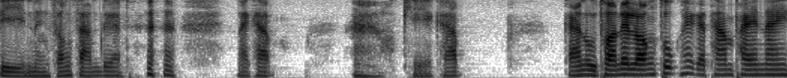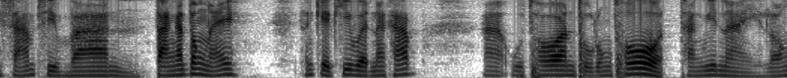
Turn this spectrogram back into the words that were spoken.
สี่หนึ่งสองสามเดือนนะครับอ่า เคครับ การอุทธรณ์ได้ร้องทุกข์ให้กระทำภายใน 30 วัน ต่างกันตรงไหน สังเกตคีย์เวิร์ดนะครับอุทธรณ์ถูกลงโทษ ทางวินัย ร้อง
